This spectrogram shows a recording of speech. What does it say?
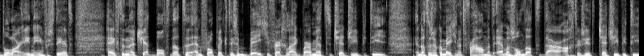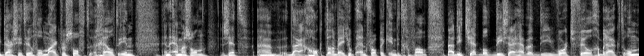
dollar in investeert. Heeft een chatbot, dat Anthropic. Het is een beetje vergelijkbaar met ChatGPT. En dat is ook een beetje het verhaal met Amazon dat daarachter zit. ChatGPT, daar zit heel veel Microsoft geld in. En Amazon zet, nou ja, gokt dan een beetje op Anthropic in dit geval. Nou, die chatbot die zij hebben, die wordt veel gebruikt om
